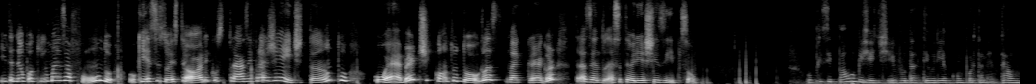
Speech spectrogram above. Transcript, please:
entender um pouquinho mais a fundo o que esses dois teóricos trazem para a gente, tanto o Ebert quanto o Douglas McGregor, trazendo essa teoria XY. O principal objetivo da teoria comportamental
